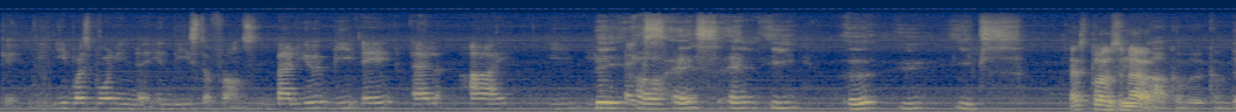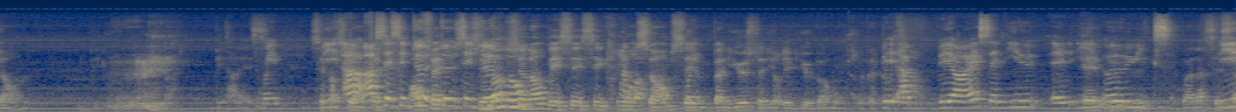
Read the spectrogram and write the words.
Okay. He was born in the, in the east of France. Bayeux, E B-A-L-I-E-U-X. B-A-S-L-I-E-U-X. That's close enough. ah, comme, euh, comme down. Oui. Parce ah, ah, c'est c'est en deux, fait, deux, deux. Non, non. mais c'est écrit Ah bon, ensemble, c'est oui. Balieu, c'est-à-dire les lieux, bah bon, B-A-S-L-I-E-U-X. Voilà, c'est ça.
